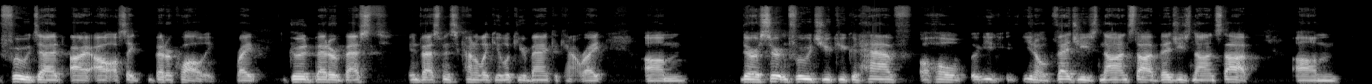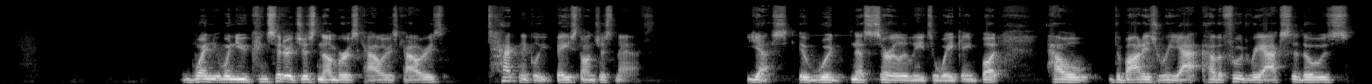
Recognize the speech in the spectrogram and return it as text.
foods that I, I'll say better quality, right? Good, better, best investments. Kind of like you look at your bank account, right? Um, there are certain foods you, you can have a whole, you, you know, veggies nonstop, veggies nonstop. Um, when when you consider just numbers, calories, calories, technically based on just math, yes, it would necessarily lead to weight gain. But how the body's react, how the food reacts to those,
